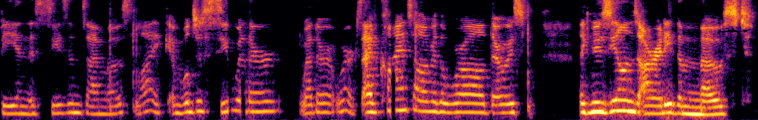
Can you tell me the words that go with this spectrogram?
be in the seasons I most like, and we'll just see whether whether it works. I have clients all over the world. They're always like New Zealand's already the most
